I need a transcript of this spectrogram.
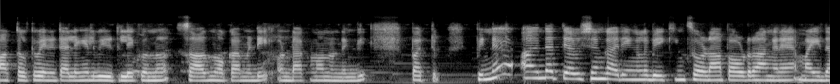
മക്കൾക്ക് വേണ്ടിയിട്ട് അല്ലെങ്കിൽ വീട്ടിലേക്കൊന്ന് സ്വാദ് നോക്കാൻ വേണ്ടി ഉണ്ടാക്കണമെന്നുണ്ടെങ്കിൽ പറ്റും. പിന്നെ അതിന്റെ അത്യാവശ്യം കാര്യങ്ങൾ ബേക്കിംഗ് സോഡ പൗഡർ അങ്ങനെ മൈദ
